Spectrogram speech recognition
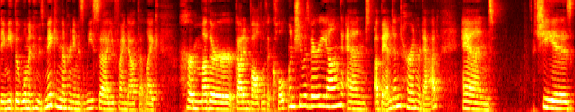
they meet the woman who's making them. Her name is Lisa. You find out that like her mother got involved with a cult when she was very young and abandoned her and her dad. And she is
